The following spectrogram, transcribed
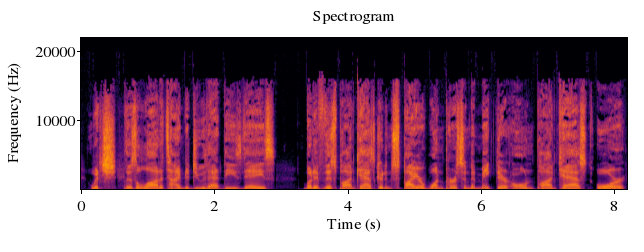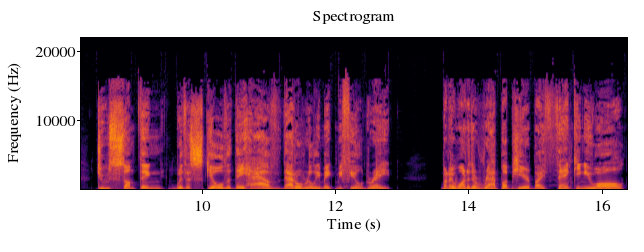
which there's a lot of time to do that these days. But if this podcast could inspire one person to make their own podcast or do something with a skill that they have, that'll really make me feel great. But I wanted to wrap up here by thanking you all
